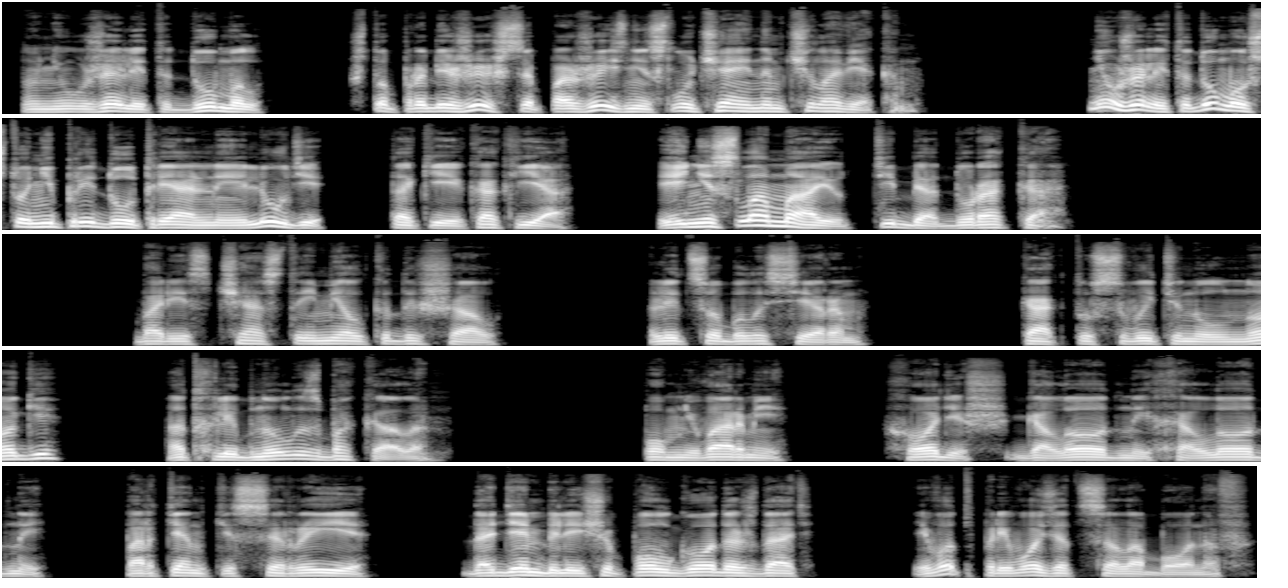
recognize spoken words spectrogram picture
Ну неужели ты думал, что пробежишься по жизни случайным человеком? Неужели ты думал, что не придут реальные люди, такие как я, и не сломают тебя, дурака. Борис часто и мелко дышал. Лицо было серым. Кактус вытянул ноги, отхлебнул из бокала. Помню в армии. Ходишь, голодный, холодный, портенки сырые, до дембеля еще полгода ждать, и вот привозят салабонов.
